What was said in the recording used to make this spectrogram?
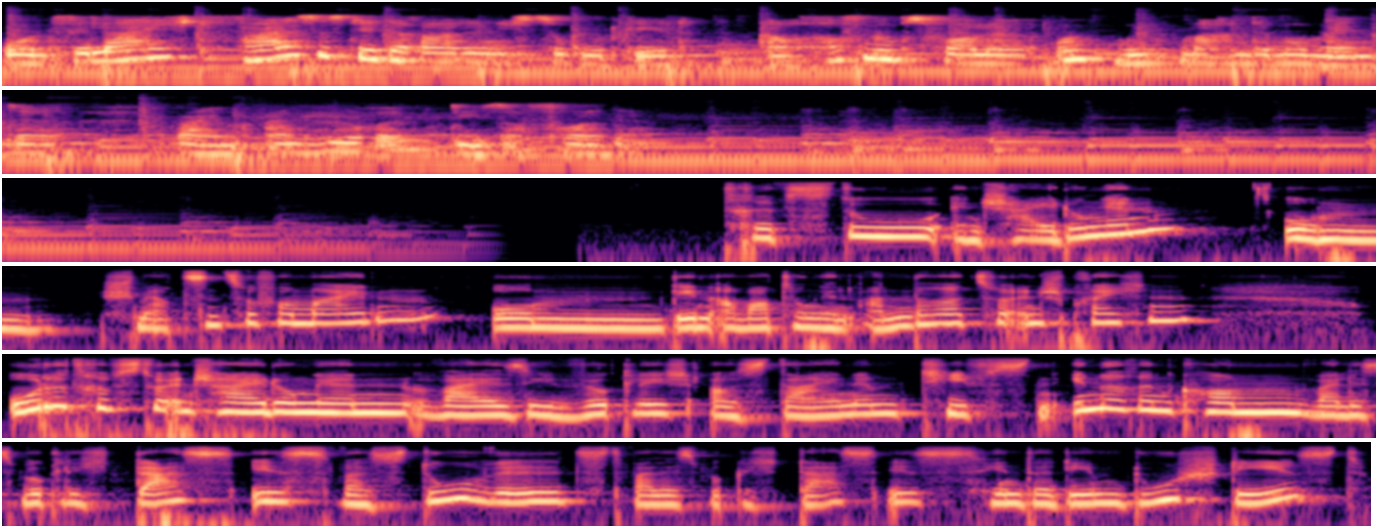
und vielleicht, falls es dir gerade nicht so gut geht, auch hoffnungsvolle und mutmachende Momente beim Anhören dieser Folge. Triffst du Entscheidungen, um Schmerzen zu vermeiden, um den Erwartungen anderer zu entsprechen oder triffst du Entscheidungen, weil sie wirklich aus deinem tiefsten Inneren kommen, weil es wirklich das ist, was du willst, weil es wirklich das ist, hinter dem du stehst?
